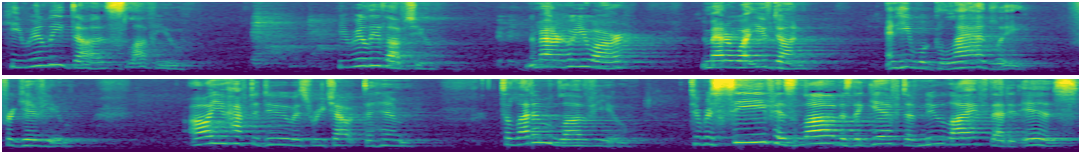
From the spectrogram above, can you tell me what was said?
he really does love you. He really loves you, no matter who you are, no matter what you've done, and He will gladly forgive you. All you have to do is reach out to Him, to let Him love you, to receive His love as the gift of new life that it is.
